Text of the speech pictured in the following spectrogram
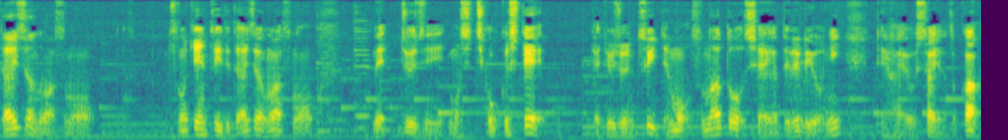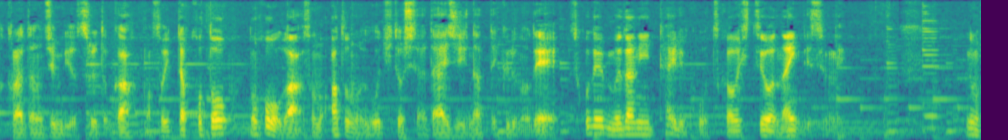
大事なのはそのその件について大事なのはそのね10時にもし遅刻して野球場に着いてもその後試合が出れるように手配をしたりだとか体の準備をするとか、まあ、そういったことの方がその後の動きとしては大事になってくるのでそこで無駄に体力を使う必要はないんですよね。でも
